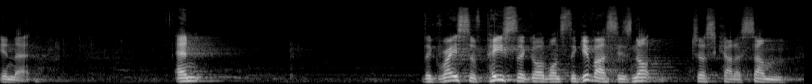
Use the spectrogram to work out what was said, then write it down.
in that. And the grace of peace that God wants to give us is not just kind of some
